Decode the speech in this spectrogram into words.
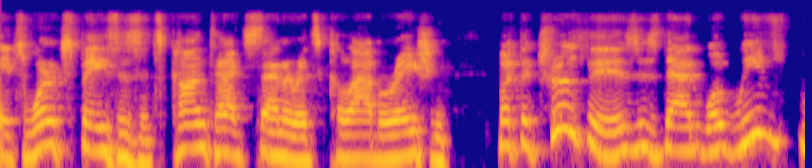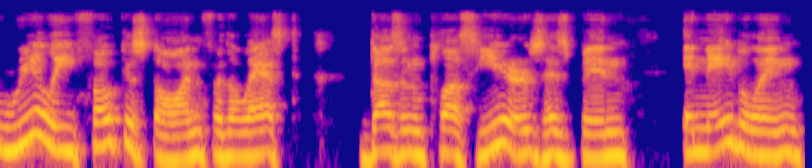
it's workspaces, it's contact center, it's collaboration. But the truth is, is that what we've really focused on for the last dozen plus years has been enabling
